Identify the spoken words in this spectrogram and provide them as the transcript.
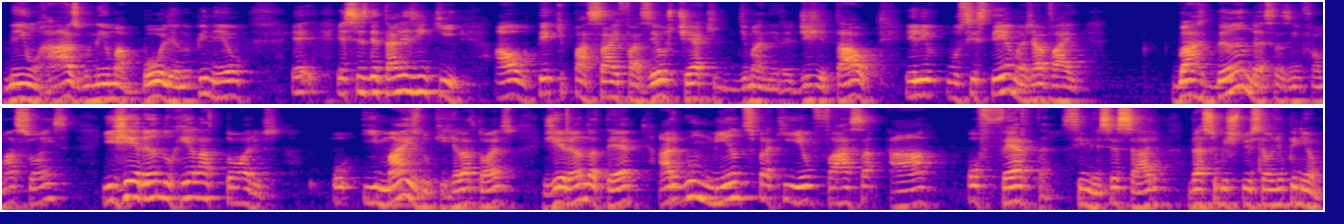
nenhum rasgo, nenhuma bolha no pneu. É, esses detalhes em que ao ter que passar e fazer o check de maneira digital, ele, o sistema já vai guardando essas informações e gerando relatórios, e mais do que relatórios, gerando até argumentos para que eu faça a oferta, se necessário, da substituição de pneu.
